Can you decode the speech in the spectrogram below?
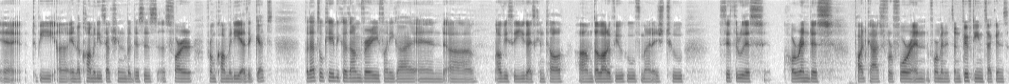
uh, to be uh, in the comedy section but this is as far from comedy as it gets. But that's okay because I'm a very funny guy and uh, obviously you guys can tell um, the, lot of you who've managed to sit through this horrendous podcast for four and four minutes and 15 seconds.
